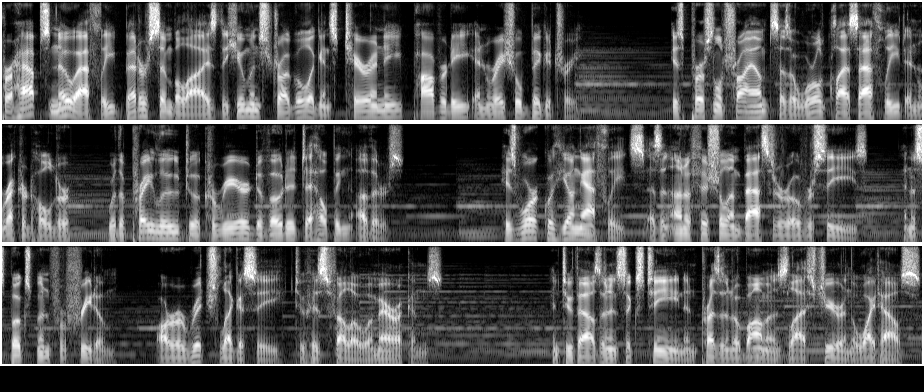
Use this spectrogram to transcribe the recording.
Perhaps no athlete better symbolized the human struggle against tyranny, poverty, and racial bigotry. His personal triumphs as a world class athlete and record holder were the prelude to a career devoted to helping others. His work with young athletes as an unofficial ambassador overseas and a spokesman for freedom are a rich legacy to his fellow Americans. In 2016, and President Obama's last year in the White House,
